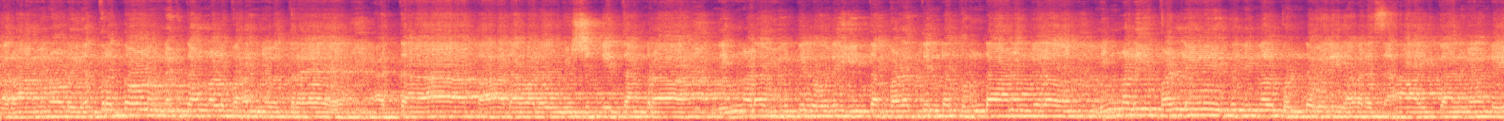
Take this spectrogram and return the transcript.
കിറാമിനോട് എത്രത്തോളം നേട്ടങ്ങൾ പറഞ്ഞു അത്രേ. വലൗ നിങ്ങളുടെ വീട്ടിൽ ഒരു ഈന്തപ്പഴത്തിന്റെ തുണ്ടാണെങ്കിലോ നിങ്ങൾ ഈ പള്ളിയിലേക്ക് നിങ്ങൾ കൊണ്ടുവരി അവരെ സഹായിക്കാൻ വേണ്ടി.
